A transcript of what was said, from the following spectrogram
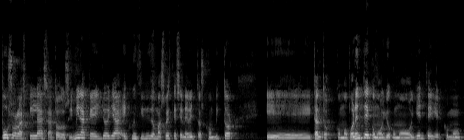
puso las pilas a todos. Y mira que yo ya he coincidido más veces en eventos con Víctor, tanto como ponente, como yo como oyente y él como,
